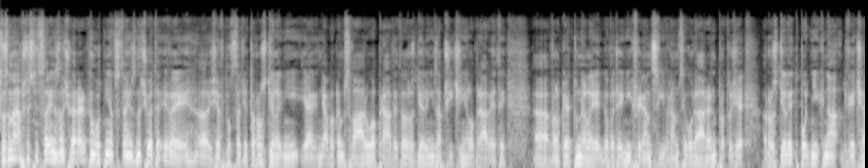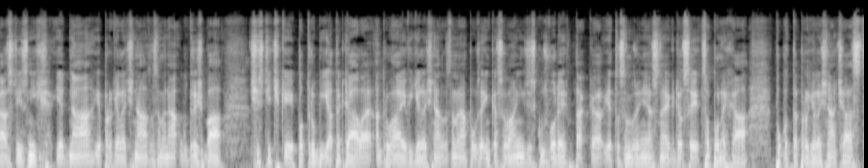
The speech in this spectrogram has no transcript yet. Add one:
To znamená přesně, co tady naznačuje Radek Novotný a co tady naznačujete i vy, eh, že v podstatě to rozdělení je jablkem sváru a právě to rozdělení zapříčinilo právě ty eh, velké tunely do veřejných financí v rámci vodáren, protože rozdělit podnik na dvě části, z nich jedna je prodělečná, to znamená údržba, čističky, potrubí a tak dále, a druhá je výdělečná, to znamená pouze inkasování zisků z vody, tak eh, je to samozřejmě jasné, kdo si co ponechá. Pokud ta prodělečná část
